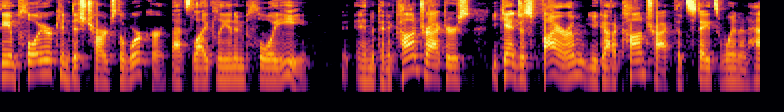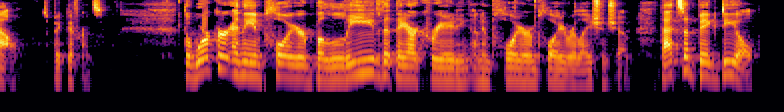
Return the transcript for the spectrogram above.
The employer can discharge the worker. That's likely an employee. Independent contractors, you can't just fire them. You got a contract that states when and how. It's a big difference. The worker and the employer believe that they are creating an employer employee relationship. That's a big deal.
